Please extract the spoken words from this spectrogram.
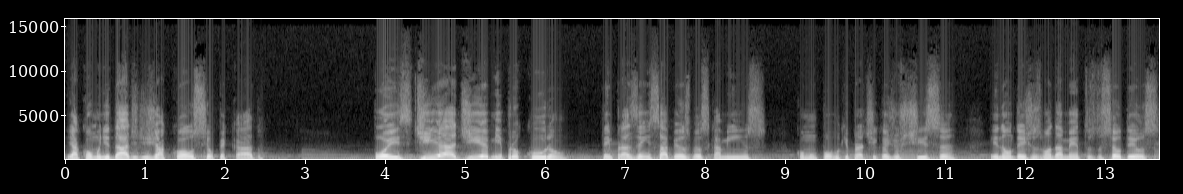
e à comunidade de Jacó o seu pecado. Pois dia a dia me procuram, tem prazer em saber os meus caminhos, como um povo que pratica justiça e não deixa os mandamentos do seu Deus.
